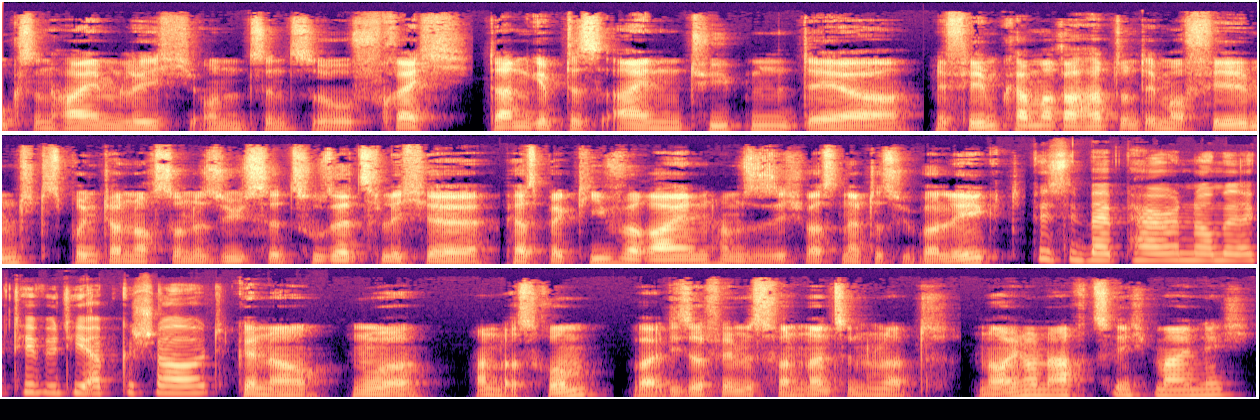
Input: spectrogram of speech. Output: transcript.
koksen heimlich und sind so frech. Dann gibt es einen Typen, der eine Filmkamera hat und immer filmt. Das bringt dann noch so eine süße zusätzliche Perspektive rein. Haben sie sich was Nettes überlegt. Bisschen bei Paranormal Activity abgeschaut. Genau, nur andersrum, weil dieser Film ist von 1989, meine ich.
